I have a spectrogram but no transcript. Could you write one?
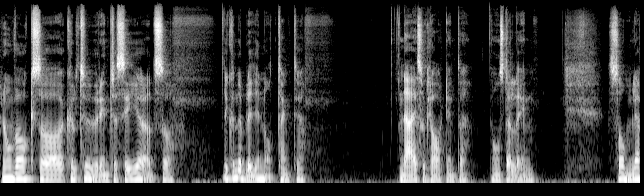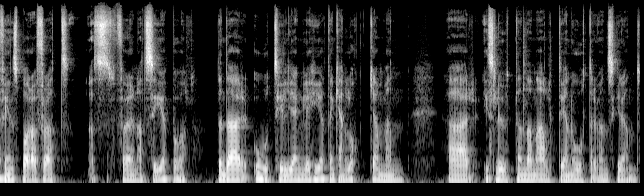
men hon var också kulturintresserad så det kunde bli något tänkte jag. Nej, såklart inte. Hon ställde in. Somliga finns bara för, att, alltså, för en att se på. Den där otillgängligheten kan locka men är i slutändan alltid en återvändsgränd.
